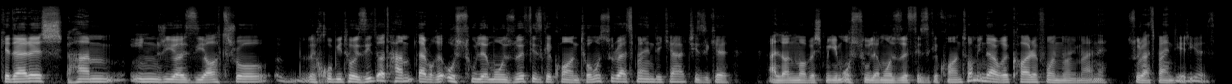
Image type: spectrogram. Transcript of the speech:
که درش هم این ریاضیات رو به خوبی توضیح داد هم در واقع اصول موضوع فیزیک کوانتوم رو صورتبندی کرد چیزی که الان ما بهش میگیم اصول موضوع فیزیک کوانتوم این در واقع کار فون نویمنه صورتبندی ریاضی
